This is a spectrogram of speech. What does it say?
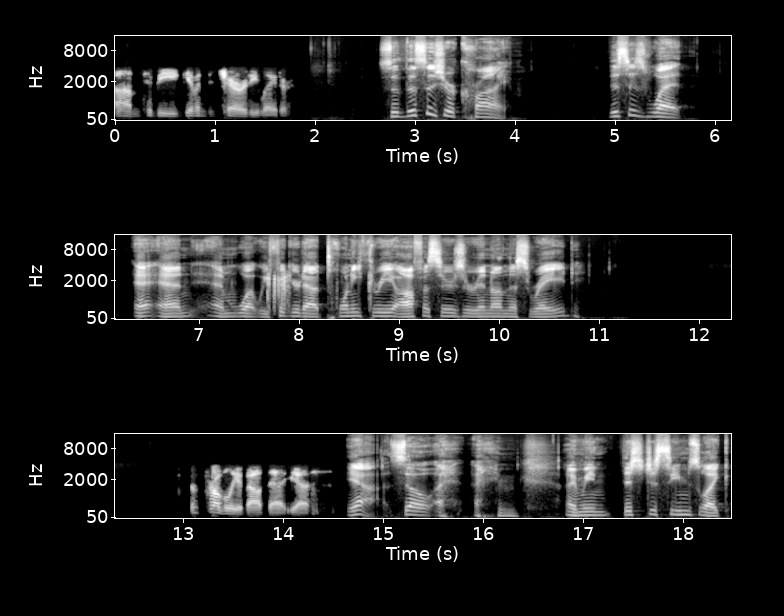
um, to be given to charity later. So this is your crime. This is what and and what we figured out 23 officers are in on this raid? Probably about that yes. Yeah so I, I mean this just seems like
